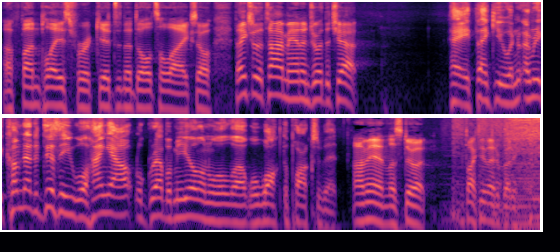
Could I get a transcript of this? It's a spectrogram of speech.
a fun place for kids and adults alike. So thanks for the time, man. Enjoy the chat. Hey, thank you. And, and when we come down to Disney, we'll hang out, we'll grab a meal, and we'll uh, we'll walk the parks a bit. I'm in. Let's do it. Talk to you later, buddy.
